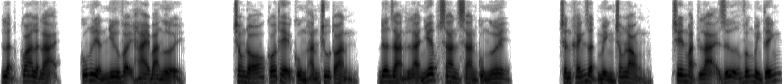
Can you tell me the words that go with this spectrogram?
lật qua lật lại, cũng liền như vậy hai ba người. Trong đó có thể cùng hắn chu toàn, đơn giản là nhiếp san san cùng ngươi. Trần khánh giật mình trong lòng, trên mặt lại giữ vững bình tĩnh.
